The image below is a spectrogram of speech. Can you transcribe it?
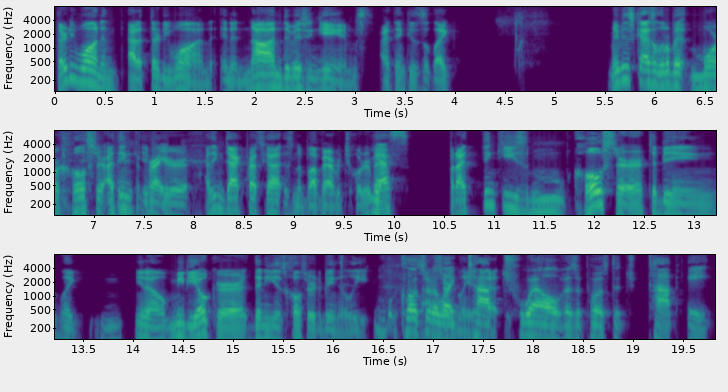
31 and out of 31 in a non-division games, I think is like maybe this guy's a little bit more closer. I think if Right. you're, I think Dak Prescott is an above average quarterback Yes. but I think he's m- closer to being like m- you know mediocre than he is closer to being elite. Closer Uh, to like top at- 12 as opposed to top eight.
